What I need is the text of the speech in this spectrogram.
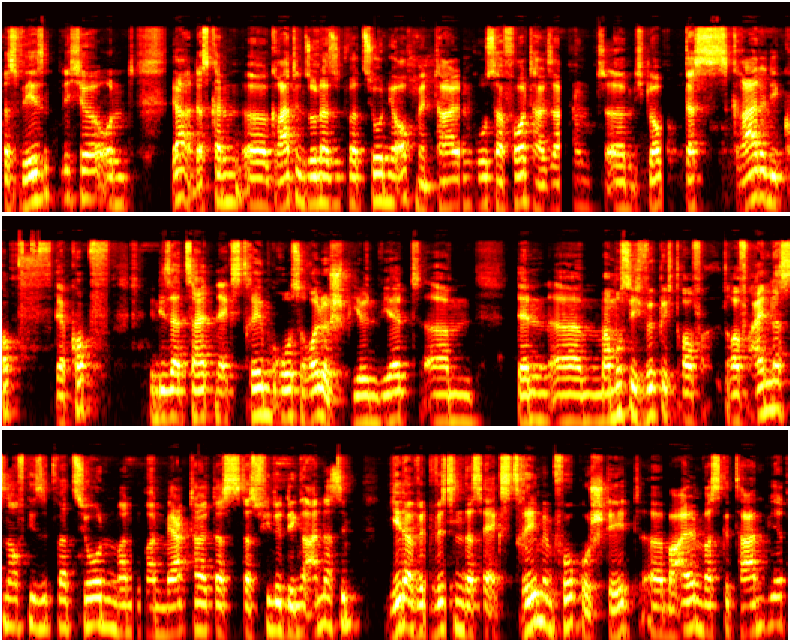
das Wesentliche. Und ja, das kann äh, gerade in so einer Situation ja auch mental ein großer Vorteil sein. Und äh, ich glaube, dass gerade die Kopf, der Kopf in dieser Zeit eine extrem große Rolle spielen wird. Ähm, denn ähm, man muss sich wirklich drauf, drauf einlassen auf die Situation. Man, man merkt halt, dass, dass viele Dinge anders sind. Jeder wird wissen, dass er extrem im Fokus steht äh, bei allem, was getan wird,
